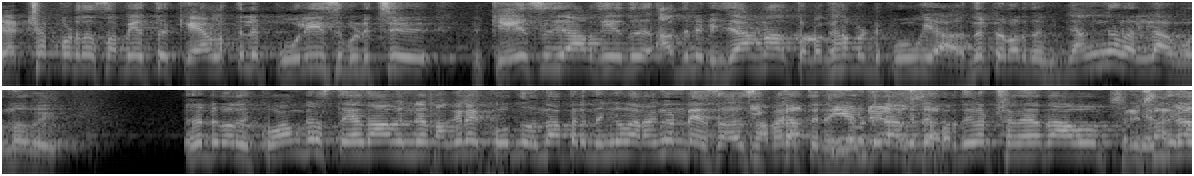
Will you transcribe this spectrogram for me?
രക്ഷപ്പെടുന്ന സമയത്ത് കേരളത്തിലെ പോലീസ് പിടിച്ച് കേസ് ചാർജ് ചെയ്ത് അതിന് വിചാരണ തുടങ്ങാൻ വേണ്ടി പോവുക എന്നിട്ട് പറഞ്ഞു ഞങ്ങളല്ല കൊന്നത്. എന്നിട്ട് പറഞ്ഞു കോൺഗ്രസ് നേതാവിന്റെ മകനെ കൊന്നു. എന്നാ പിന്നെ നിങ്ങൾ ഇറങ്ങണ്ടേ സമരത്തിന്? എന്തിനാ പ്രതിപക്ഷ നേതാവും എന്തിനാ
